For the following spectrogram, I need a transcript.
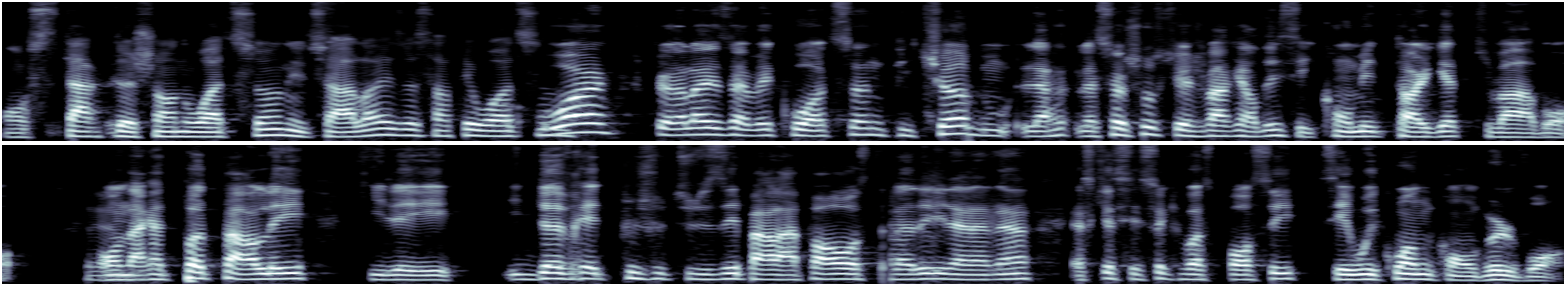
On start de Sean Watson. Es-tu à l'aise de starter Watson? Ouais, je suis à l'aise avec Watson. Puis Chubb, la, la seule chose que je vais regarder, c'est combien de targets qu'il va avoir. On n'arrête pas de parler qu'il est. Il devrait être plus utilisé par la passe. Est-ce que c'est ça qui va se passer? C'est week one qu'on veut le voir.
